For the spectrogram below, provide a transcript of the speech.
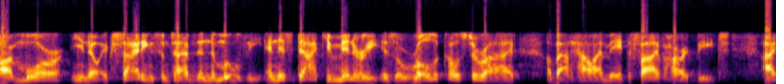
are more, you know, exciting sometimes than the movie. And this documentary is a roller coaster ride about how I made the five heartbeats. I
